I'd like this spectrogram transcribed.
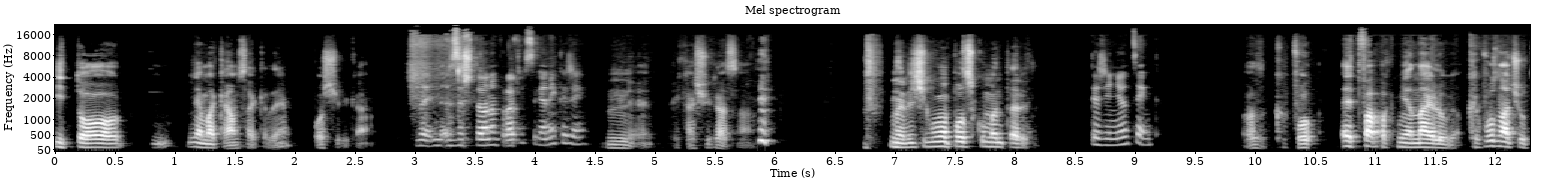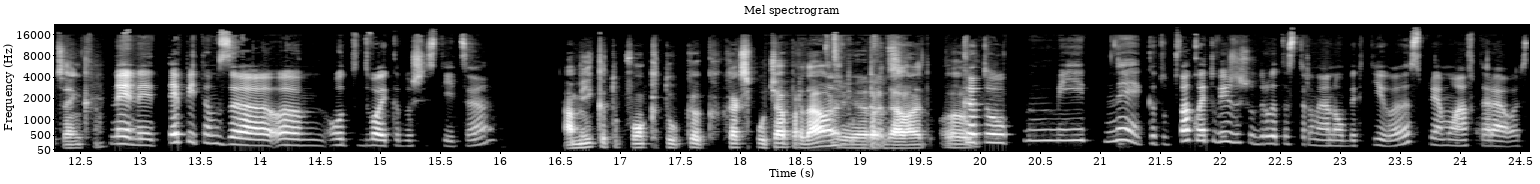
И то няма кам сега къде. Какво ще ви кажа? За- Защо, напротив, сега не кажи. Не, е, как ще сега? нали ще го има после коментарите. Кажи ни оценка. А, какво? Е, това пък ми е най-любимо. Какво значи оценка? Не, не, те питам за ам, от двойка до шестица. Ами, като, какво, като как, как се получава предаването? Тренировка. Предаването. А, Като, ми, не, като това, което виждаш от другата страна на обектива, спрямо After Hours.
